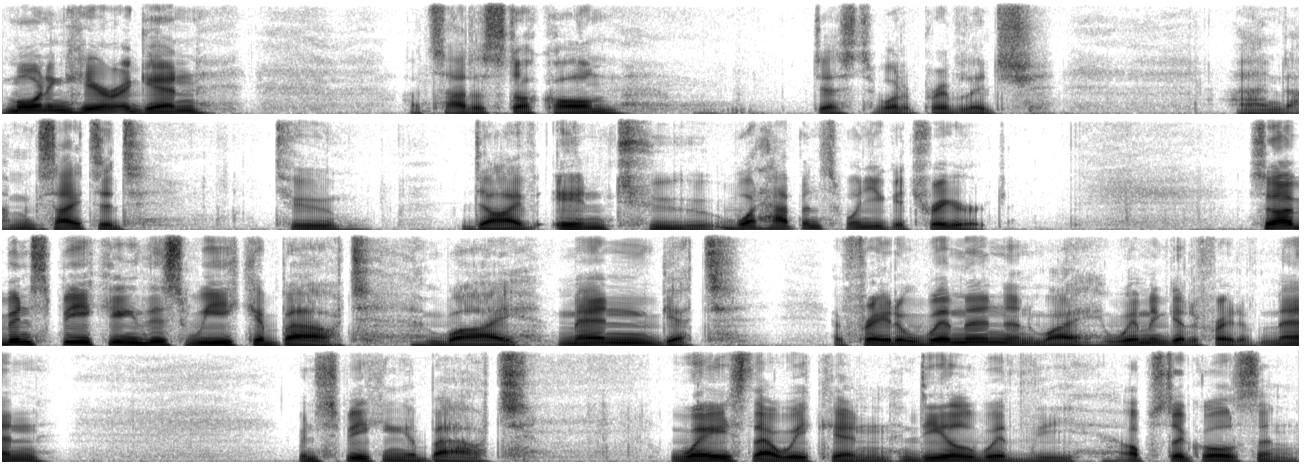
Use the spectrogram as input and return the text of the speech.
morning here again outside of Stockholm. Just what a privilege. And I'm excited to dive into what happens when you get triggered. So, I've been speaking this week about why men get afraid of women and why women get afraid of men. I've Been speaking about ways that we can deal with the obstacles and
